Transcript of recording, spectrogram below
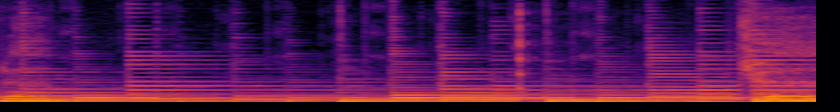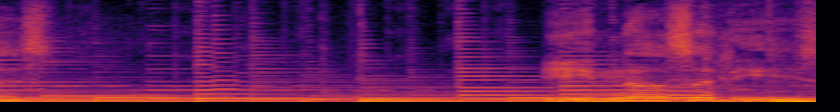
բերեմ Քեզ իմ նազելիս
